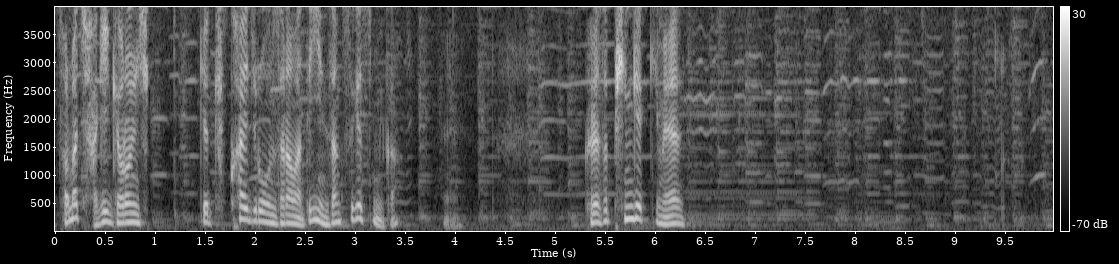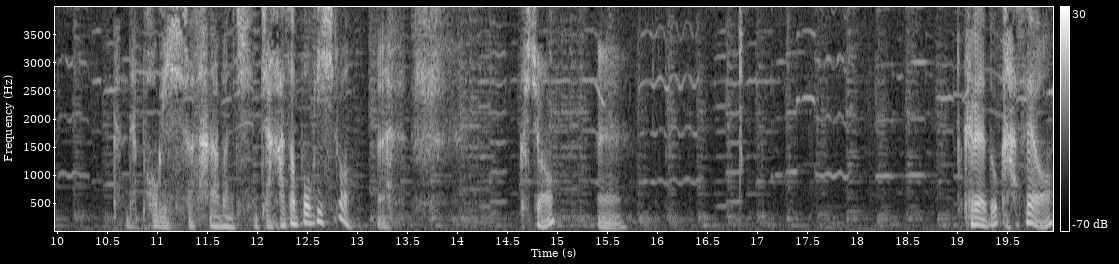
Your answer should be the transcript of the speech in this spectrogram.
설마 자기 결혼식에 축하해 주러 온 사람한테 인상 쓰겠습니까? 네. 그래서 핑계 김에 근데 보기 싫어 사람은 진짜 가서 보기 싫어. 네. 그죠? 네. 그래도 가세요.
